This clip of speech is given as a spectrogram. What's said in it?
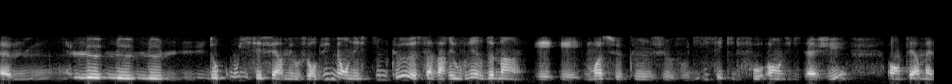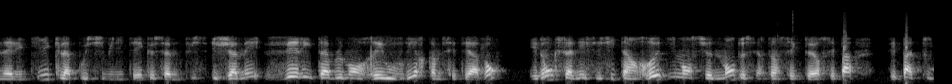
Euh, le, donc oui, c'est fermé aujourd'hui, mais on estime que ça va réouvrir demain. Et, et moi, ce que je vous dis, c'est qu'il faut envisager, en termes analytiques, la possibilité que ça ne puisse jamais véritablement réouvrir comme c'était avant. Et donc, ça nécessite un redimensionnement de certains secteurs. C'est pas c'est pas tout,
